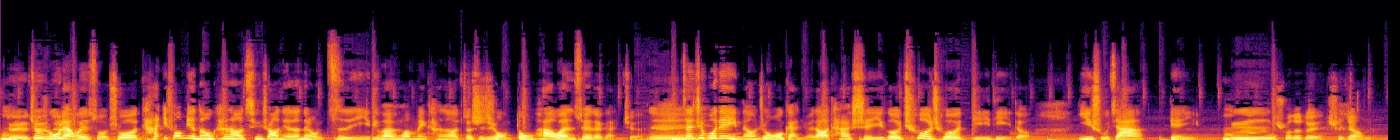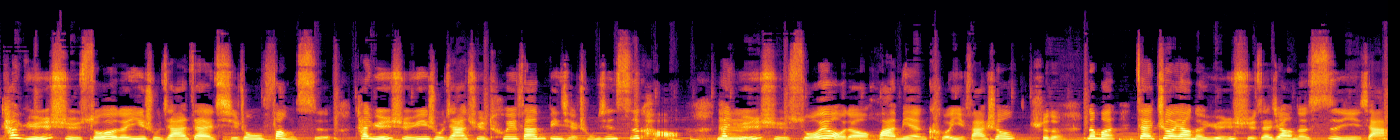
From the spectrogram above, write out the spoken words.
嗯对，就如两位所说，他一方面能够看到青少年的那种恣意，另外一方面看到就是这种动画万岁的感觉。嗯在这部电影当中，我感觉到它是一个彻彻底底的艺术家电影。嗯，说的对，是这样的，它允许所有的艺术家在其中放肆，它允许艺术家去推翻并且重新思考，它嗯。允许所有的画面可以发生。是的，那么，在这样的允许，在这样的肆意下，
